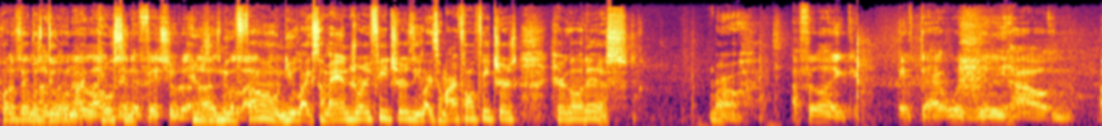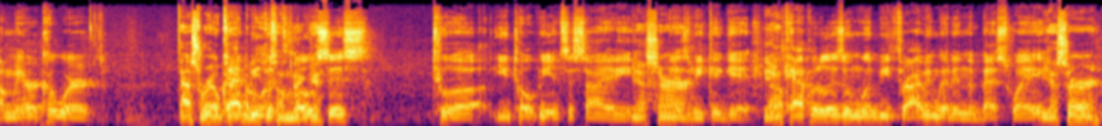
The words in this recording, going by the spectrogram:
what if they was but doing like, like, posting? Here's us, a new but, like- phone. You like some Android features? You like some iPhone features? Here go this, bro. I feel like if that was really how America worked, That's real capitalism. that'd be the closest to a utopian society Yes, sir. as we could get. Yep. And capitalism would be thriving, but in the best way. Yes, sir.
